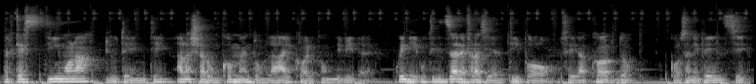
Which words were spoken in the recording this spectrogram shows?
perché stimola gli utenti a lasciare un commento, un like o a ricondividere. Quindi utilizzare frasi del tipo sei d'accordo? Cosa ne pensi?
